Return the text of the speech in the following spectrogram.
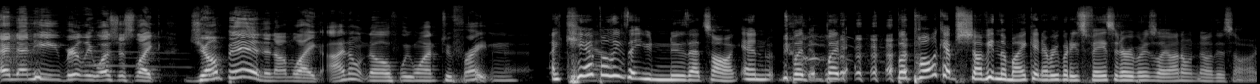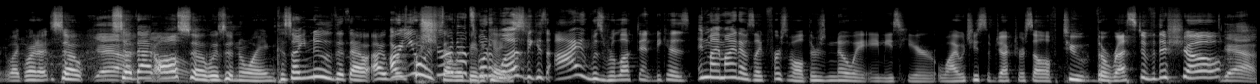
And then he really was just like jump in, and I'm like, I don't know if we want to frighten. I can't believe that you knew that song. And but but but Paul kept shoving the mic in everybody's face, and everybody's like, "I don't know this song." Like what? So Yeah, so that no. also was annoying because I knew that that. I, Are you sure that that's what it was? Because I was reluctant because in my mind I was like, first of all, there's no way Aimee's here. Why would she subject herself to the rest of this show? Yeah.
